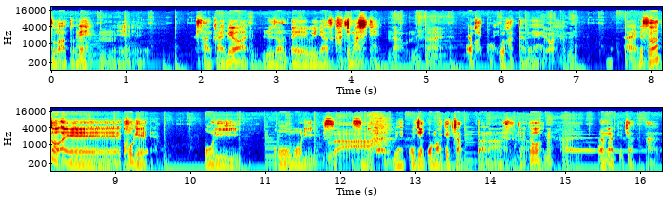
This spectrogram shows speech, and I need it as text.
その後ね、うんえー、3回目はルーザー、えーウィナーズ勝ちまして、なるほどね。はい。よかった、よかったね。よかったね。はい、でその後、えー、焦げ、オリ大森、すみたいね。ちょっと負けちゃったんですけど、まあね。はい。負けちゃった。うん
